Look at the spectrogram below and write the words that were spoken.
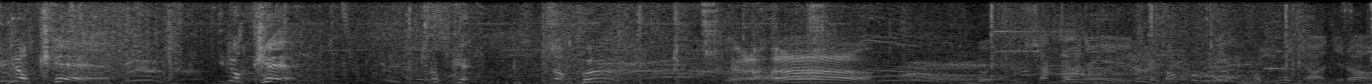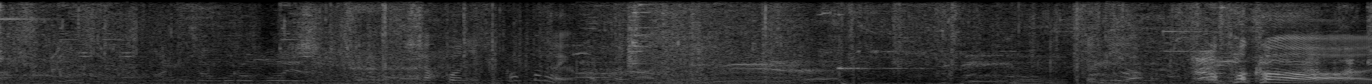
이렇게! 이렇게! 이렇게! 점프! 야하! 샷건이 생각보다 약한 편이 아니라. 샷건이 생각보다 약한 편이 아니에요 음 셉니다. 어퍼컷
